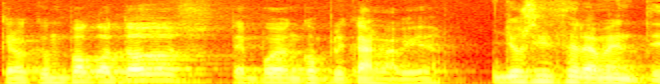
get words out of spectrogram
creo que un poco todos te pueden complicar la vida. Yo sinceramente,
